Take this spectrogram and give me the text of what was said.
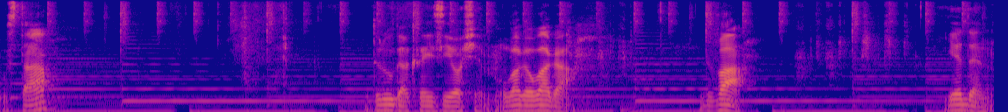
pusta. Druga Crazy 8. Uwaga, uwaga. 2 1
